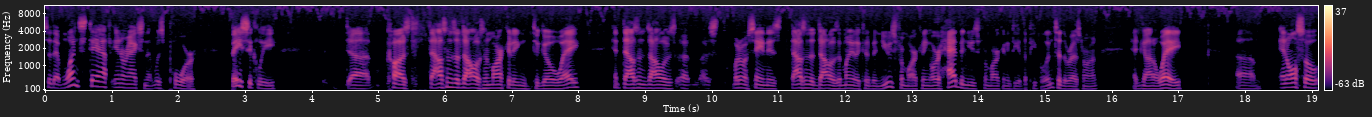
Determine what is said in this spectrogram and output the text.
So that one staff interaction that was poor basically uh, caused thousands of dollars in marketing to go away, and thousands of dollars. Uh, what I'm saying is thousands of dollars of money that could have been used for marketing or had been used for marketing to get the people into the restaurant had gone away, um, and also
